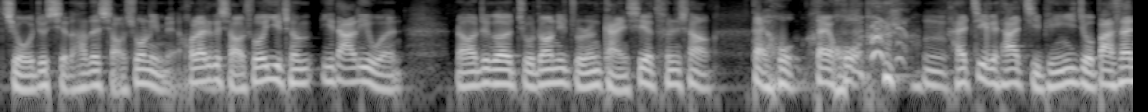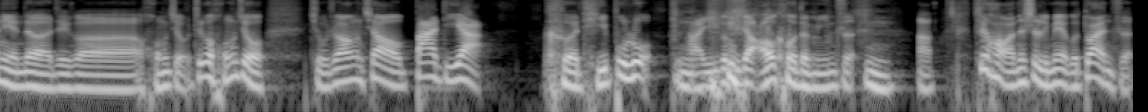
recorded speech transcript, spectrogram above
酒就写到他的小说里面。后来这个小说译成意大利文，然后这个酒庄女主人感谢村上带货带货，嗯，还寄给他几瓶一九八三年的这个红酒。这个红酒酒庄叫巴迪亚可提部落啊，一个比较拗口的名字。嗯啊，最好玩的是里面有个段子。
